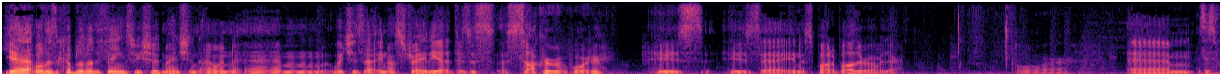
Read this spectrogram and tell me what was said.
yeah, well, there's a couple of other things we should mention, Eoin, um, which is that in Australia, there's a soccer reporter who's who's uh, in a spot of bother over there. For Um, is this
